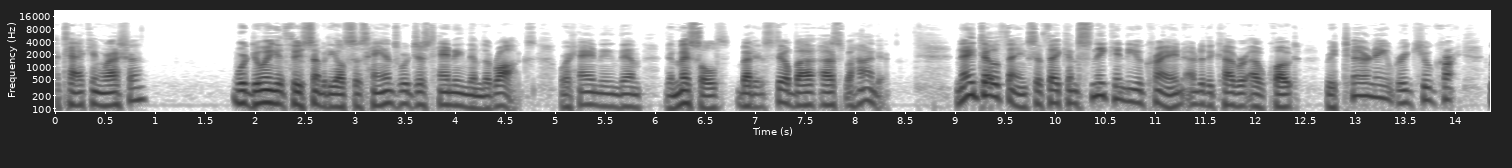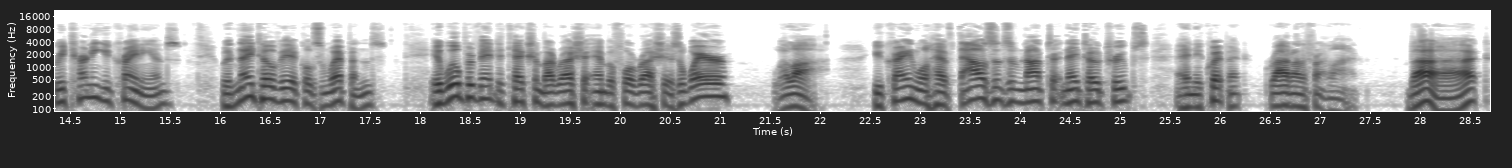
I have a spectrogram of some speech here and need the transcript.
attacking Russia. We're doing it through somebody else's hands. We're just handing them the rocks. We're handing them the missiles, but it's still by us behind it. NATO thinks if they can sneak into Ukraine under the cover of, quote, returning, returning Ukrainians with NATO vehicles and weapons, it will prevent detection by Russia, and before Russia is aware, voila, Ukraine will have thousands of NATO troops and equipment right on the front line. But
